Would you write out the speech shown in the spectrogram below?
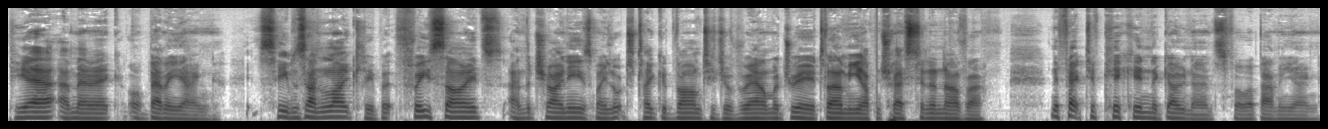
Pierre-Emerick Aubameyang. It seems unlikely, but three sides and the Chinese may look to take advantage of Real Madrid firming up interest in another. An effective kick in the gonads for Aubameyang.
